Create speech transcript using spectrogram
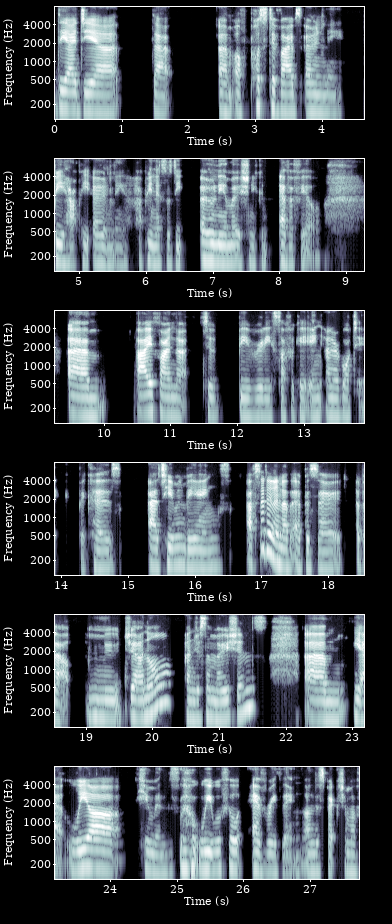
the idea that um of positive vibes only, be happy only. Happiness is the only emotion you can ever feel. Um I find that to be really suffocating and robotic because as human beings, I've said in another episode about mood journal and just emotions. Um, yeah, we are humans. we will feel everything on the spectrum of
